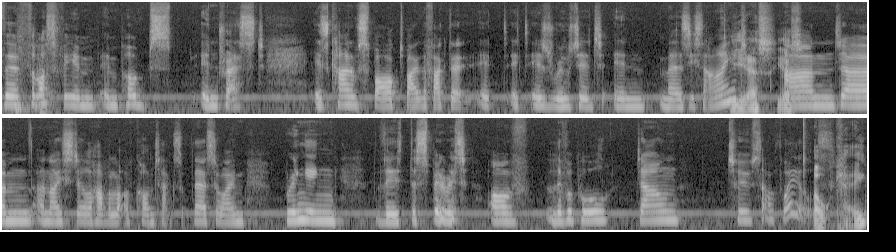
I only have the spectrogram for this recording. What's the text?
The philosophy in, in pubs interest is kind of sparked by the fact that it, it is rooted in Merseyside. Yes, yes. And um, and I still have a lot of contacts up there, so I'm bringing the the spirit of Liverpool down to South Wales. Okay.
